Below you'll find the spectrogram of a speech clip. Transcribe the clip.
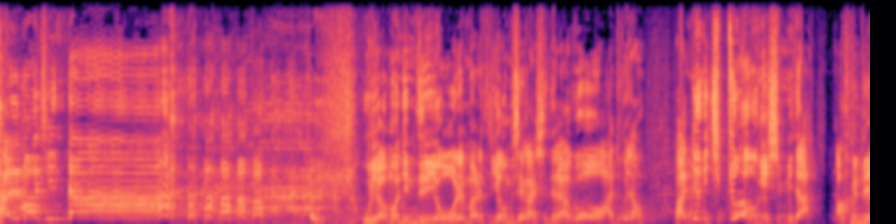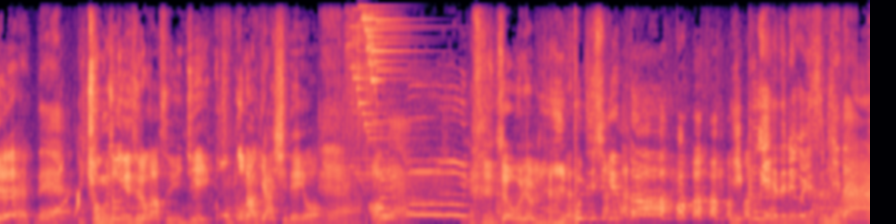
젊어진다. 우리 어머님들이 오랜만에 또 염색하시느라고 아주 그냥 완전히 집중하고 계십니다. 아 근데 네. 이 정성이 들어가서인지 꼼꼼하게 하시네요. 네. 아이고 진짜 우리 어머니 이뻐지시겠다. 이쁘게 해드리고 있습니다.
